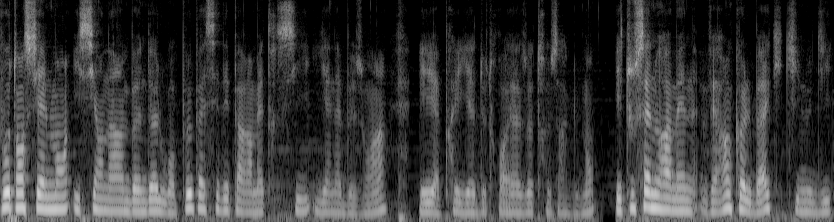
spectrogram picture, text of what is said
Potentiellement, ici, on a un bundle où on peut passer des paramètres s'il y en a besoin. Et après, il y a deux, trois autres arguments. Et tout ça nous ramène vers un callback qui nous dit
